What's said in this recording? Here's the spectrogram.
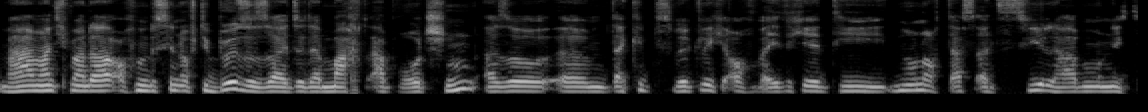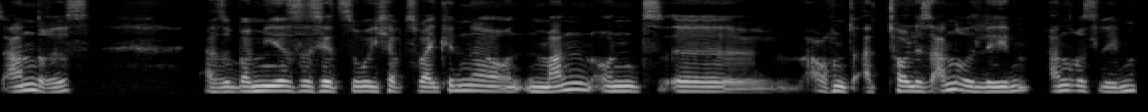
manchmal da auch ein bisschen auf die böse Seite der Macht abrutschen. Also ähm, da gibt's wirklich auch welche, die nur noch das als Ziel haben und nichts anderes. Also bei mir ist es jetzt so, ich habe zwei Kinder und einen Mann und äh, auch ein tolles anderes Leben, anderes Leben.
